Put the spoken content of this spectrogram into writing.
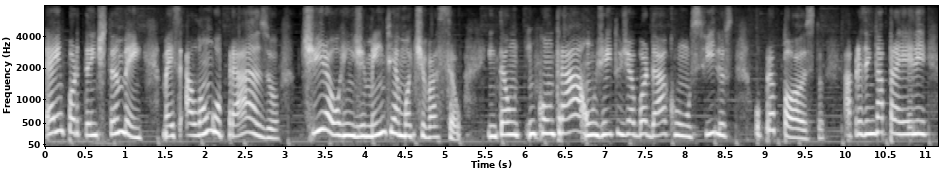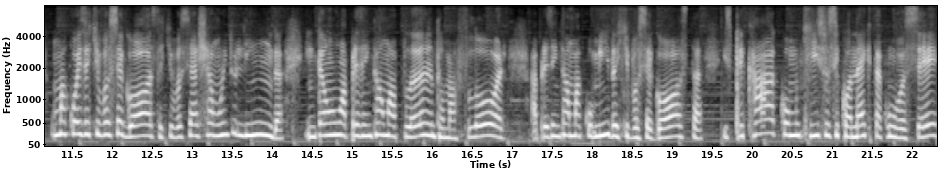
é importante também, mas a longo prazo tira o rendimento e a motivação. Então, encontrar um jeito de abordar com os filhos o propósito, apresentar para ele uma coisa que você gosta, que você acha muito linda. Então, apresentar uma planta, uma flor, apresentar uma comida que você gosta, explicar como que isso se conecta com você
